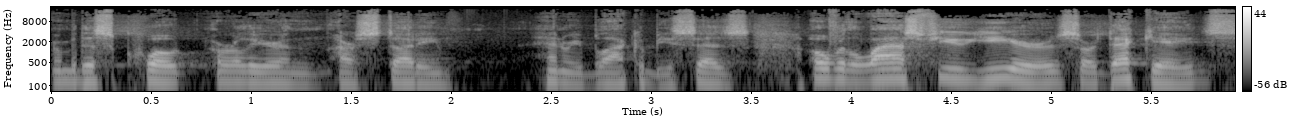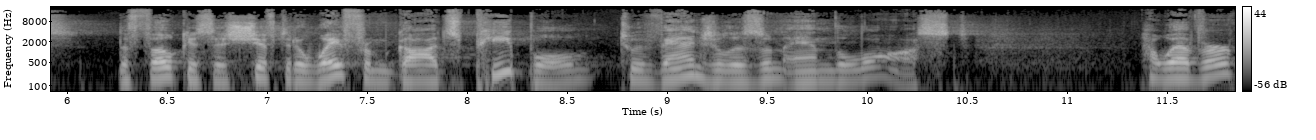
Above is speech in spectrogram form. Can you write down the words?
Remember this quote earlier in our study? Henry Blackaby says, Over the last few years or decades, the focus has shifted away from God's people to evangelism and the lost. However,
